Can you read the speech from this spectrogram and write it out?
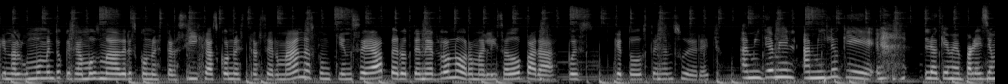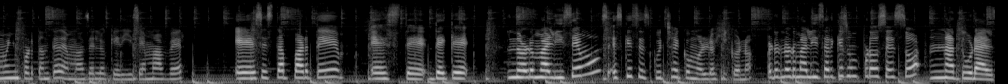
en algún momento que seamos madres con nuestras hijas, con nuestras hermanas, con quien sea, pero tenerlo normalizado para pues que todos tengan su derecho. A mí también, a mí lo que, lo que me parece muy importante, además de lo que dice Maver, es esta parte este, de que normalicemos, es que se escucha como lógico, ¿no? Pero normalizar que es un proceso natural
